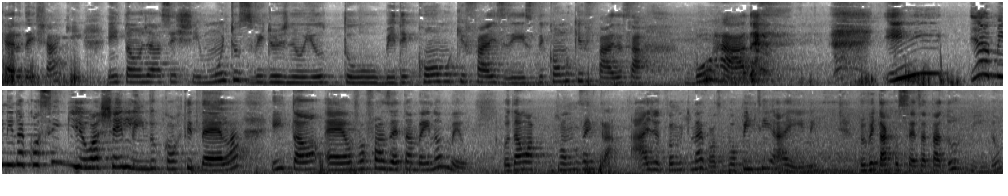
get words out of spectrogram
Quero deixar aqui. Então, já assisti muitos vídeos no YouTube de como que faz isso, de como que faz essa burrada. E, e a menina conseguiu, achei lindo o corte dela. Então, é, eu vou fazer também no meu. Vou dar uma... Vamos entrar. Ai, já tô muito nervosa. Vou pentear ele. Aproveitar que o César tá dormindo.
